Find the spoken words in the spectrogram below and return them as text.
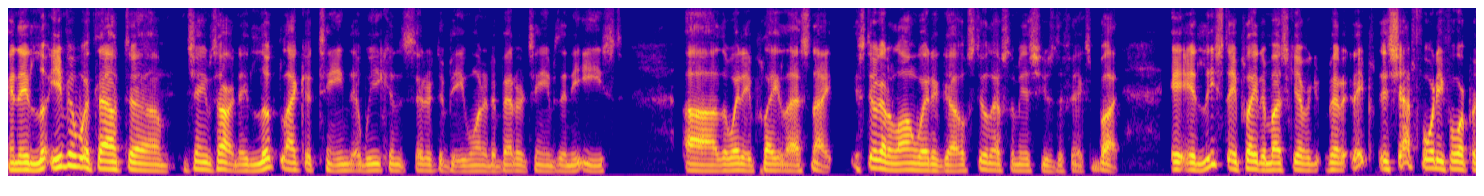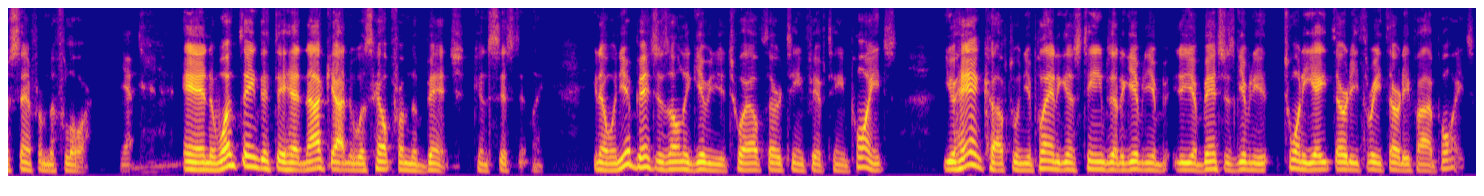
And they look even without um, James Harden, they looked like a team that we consider to be one of the better teams in the East. Uh, the way they played last night, they still got a long way to go. Still have some issues to fix, but a- at least they played a much better. They, they shot forty four percent from the floor. Yeah. And the one thing that they had not gotten was help from the bench consistently. You know, when your bench is only giving you 12, 13, 15 points, you're handcuffed when you're playing against teams that are giving you your bench is giving you 28, 33, 35 points.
